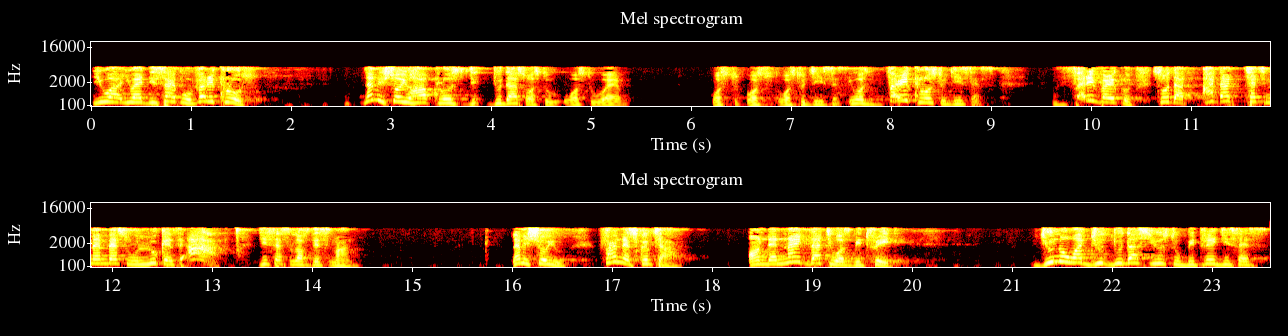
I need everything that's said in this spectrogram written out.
You are you are a disciple, very close. Let me show you how close Judas was to was to um, was to was was to Jesus. He was very close to Jesus, very very close. So that other church members will look and say, "Ah, Jesus loves this man." Let me show you. Find the scripture. On the night that he was betrayed, do you know what Judas used to betray Jesus?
